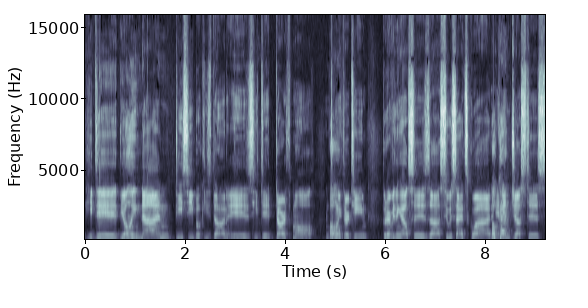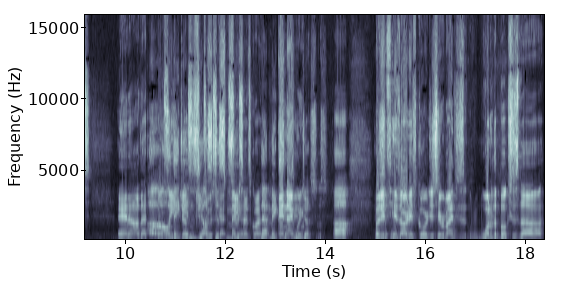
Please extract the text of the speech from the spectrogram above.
he did. The only non DC book he's done is he did Darth Maul in Oh. 2013, but everything else is uh, Suicide Squad Okay. and Injustice, and uh, that Oh, mostly the Injustice, Injustice, and Suicide, man. Suicide Squad. That makes and sense. Nightwing. Injustice. Uh, But it's his art is gorgeous. It reminds one of the books is the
